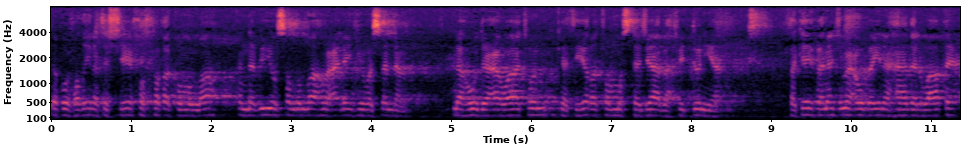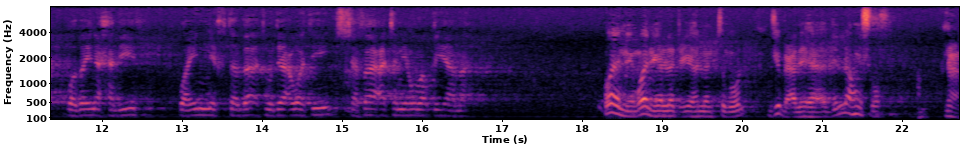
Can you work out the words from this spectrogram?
يقول فضيلة الشيخ وفقكم الله النبي صلى الله عليه وسلم له دعوات كثيرة مستجابة في الدنيا فكيف نجمع بين هذا الواقع وبين حديث وإني اختبأت دعوتي شفاعة يوم القيامة؟ وين وين الأدعية اللي أنت تقول؟ جيب عليها أدلة ونشوف. نعم.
